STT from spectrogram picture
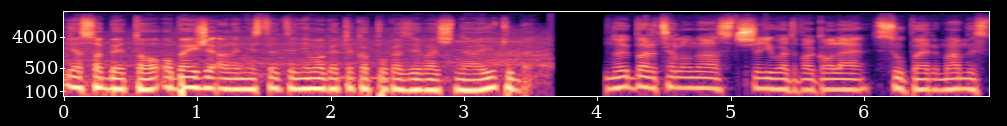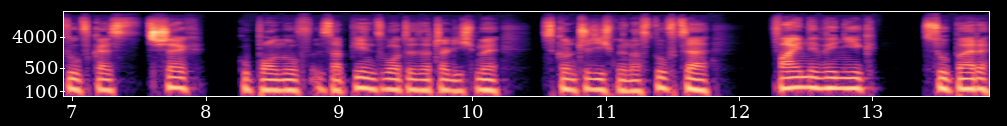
Ja sobie to obejrzę, ale niestety nie mogę tego pokazywać na YouTube. No i Barcelona strzeliła dwa gole. Super, mamy stówkę z trzech kuponów. Za 5 zł zaczęliśmy, skończyliśmy na stówce. Fajny wynik, super.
